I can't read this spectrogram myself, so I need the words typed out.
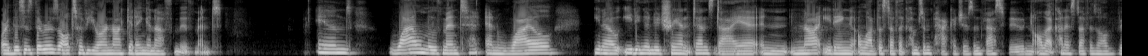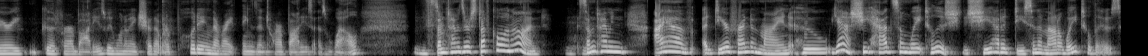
or this is the result of you are not getting enough movement. And while movement and while you know, eating a nutrient dense diet and not eating a lot of the stuff that comes in packages and fast food and all that kind of stuff is all very good for our bodies. We want to make sure that we're putting the right things into our bodies as well. Sometimes there's stuff going on Mm-hmm. Sometimes I have a dear friend of mine who, yeah, she had some weight to lose. She, she had a decent amount of weight to lose.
